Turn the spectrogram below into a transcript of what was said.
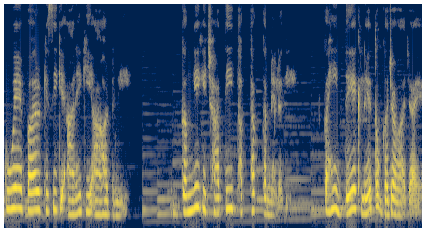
कुएँ पर किसी के आने की आहट हुई। गंगे की छाती थक थक करने लगी। कहीं देख ले तो गजब आ जाए।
